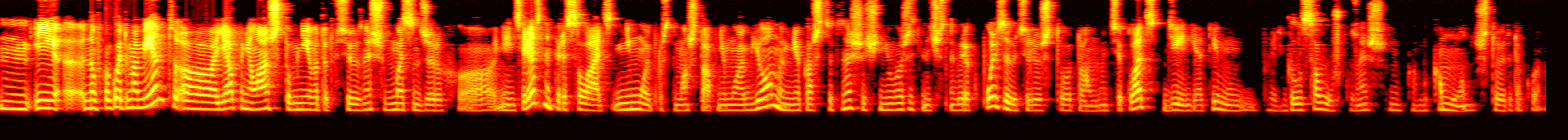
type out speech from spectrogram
И, э, но в какой-то момент а, я поняла, что мне вот это все, знаешь, в мессенджерах а, неинтересно пересылать, не мой просто масштаб, не мой объем, и мне кажется, это, знаешь, очень неуважительно, честно говоря, к пользователю, что там он тебе платит деньги, а ты ему, блядь, голосовушку, знаешь, ну, как бы, come on, что это такое?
